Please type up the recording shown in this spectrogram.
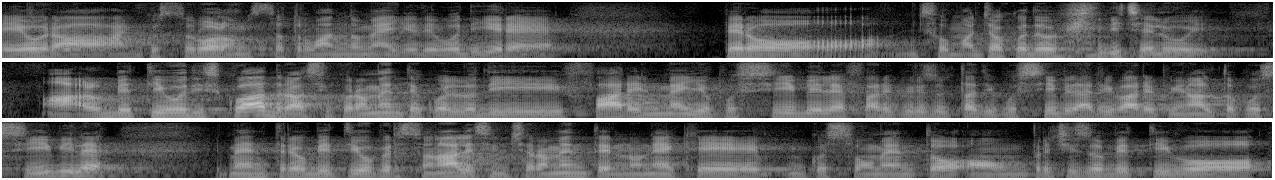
e ora in questo ruolo mi sto trovando meglio, devo dire, però insomma gioco dove mi dice lui. Ah, l'obiettivo di squadra sicuramente è quello di fare il meglio possibile, fare più risultati possibile, arrivare più in alto possibile, mentre obiettivo personale sinceramente non è che in questo momento ho un preciso obiettivo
